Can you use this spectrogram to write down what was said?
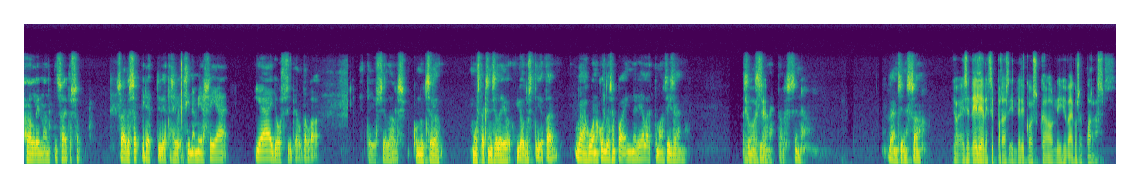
hallinnan sai tuossa sai tuossa pidettyä, että se siinä mielessä jää, jää jossiteltavaa. Että jos siellä olisi, kun nyt siellä, muistaakseni siellä jo, joutuisi jotain vähän huonokuntoisen paineria laittamaan sisään. Sen Joo, se- sijaan, että olisi sen hyvän sinne saanut. Joo, ei se neljänneksi paras inneri koskaan ole niin hyvä kuin se paras.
